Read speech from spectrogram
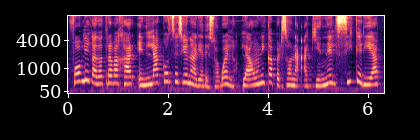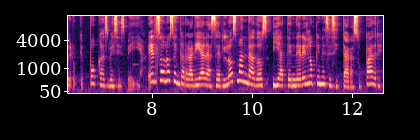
fue obligado a trabajar en la concesionaria de su abuelo, la única persona a quien él sí quería pero que pocas veces veía. Él solo se encargaría de hacer los mandados y atender en lo que necesitara su padre,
